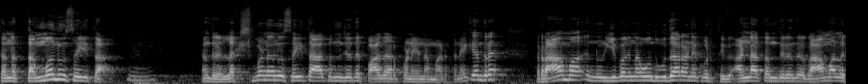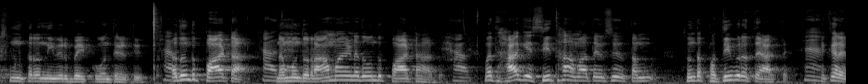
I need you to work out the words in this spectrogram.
ತನ್ನ ತಮ್ಮನೂ ಸಹಿತ ಅಂದ್ರೆ ಲಕ್ಷ್ಮಣನು ಸಹಿತ ಆತನ ಜೊತೆ ಪಾದಾರ್ಪಣೆಯನ್ನ ಮಾಡ್ತಾನೆ. ಯಾಕೆಂದ್ರೆ ರಾಮ ಇವಾಗ ನಾವು ಒಂದು ಉದಾಹರಣೆ ಕೊಡ್ತೀವಿ. ಅಣ್ಣ ತಂದಿರಂದ್ರೆ ಅಂದ್ರೆ ರಾಮ ಲಕ್ಷ್ಮಣ ತರ ನೀವಿರ್ಬೇಕು ಅಂತ ಹೇಳ್ತೀವಿ. ಅದೊಂದು ಪಾಠ. ನಮ್ಮೊಂದು ರಾಮಾಯಣದ ಒಂದು ಪಾಠ ಅದು. ಮತ್ತೆ ಹಾಗೆ ಸೀತಾ ಮಾತೆ ತಮ್ಮ ಸ್ವಂತ ಪತಿವ್ರತೆ ಆಗ್ತೆ. ಯಾಕಂದ್ರೆ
